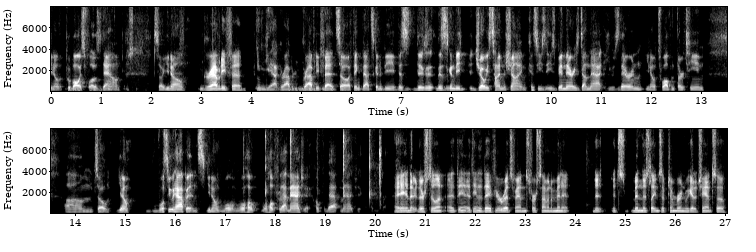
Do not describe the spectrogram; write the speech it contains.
You know, the poop always flows down. So you know, gravity fed. yeah, gravity gravity fed. So I think that's going to be this. This, this is going to be Joey's time to shine because he's he's been there, he's done that. He was there in you know twelve and thirteen. Um, so you know we'll see what happens. You know we'll we'll hope we'll hope for that magic. Hope for that magic. Hey, and they're, they're still in, at the at the end of the day. If you're a Reds fan, it's the first time in a minute that it's been this late in September, and we got a chance. So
